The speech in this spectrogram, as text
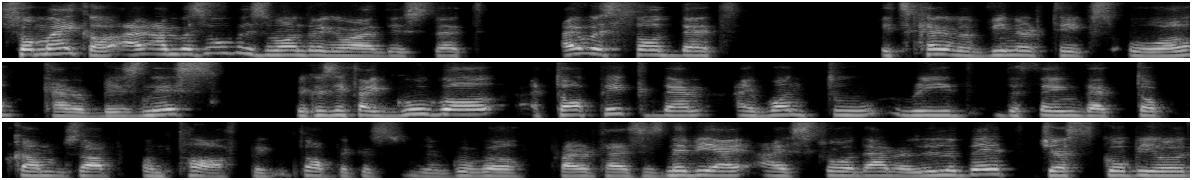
So, Michael, I, I was always wondering about this that I always thought that it's kind of a winner takes all kind of business because if I Google a topic, then I want to read the thing that top comes up on top, top because you know, Google prioritizes. Maybe I, I scroll down a little bit, just go below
